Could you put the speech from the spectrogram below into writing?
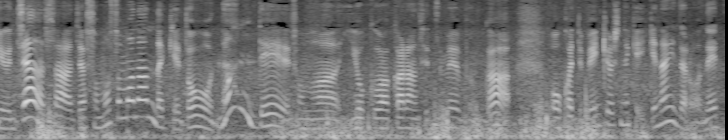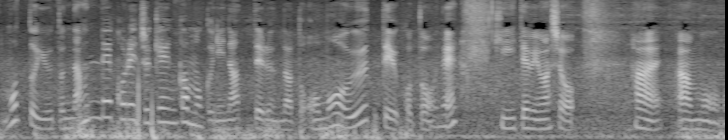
いう。じゃあさじゃあそもそもなんだけどなんでそのよくわからん説明文がこうやって勉強しなきゃいけないんだろうね。もっと言うとなんでこれ受験科目になってるんだと思うっていうことをね聞いてみましょう。はい。あも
